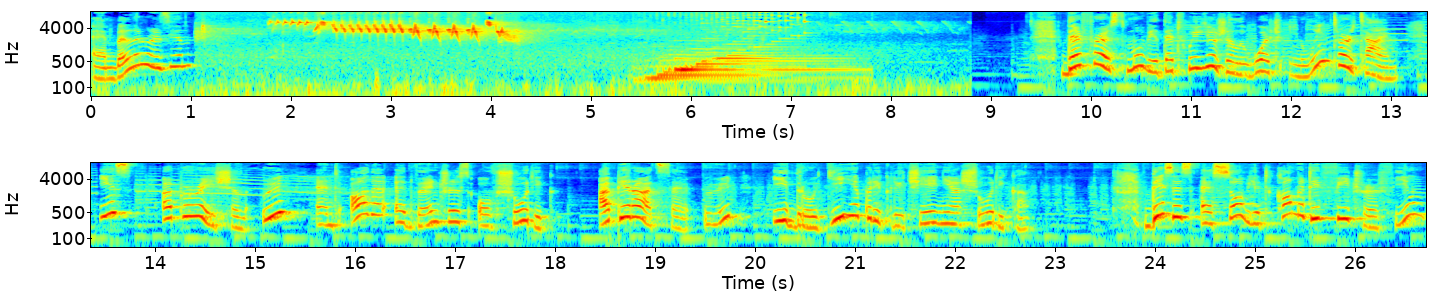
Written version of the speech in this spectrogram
and Belarusian The first movie that we usually watch in winter time is Operation U and Other Adventures of Шурик. Операция Ы и другие приключения Шурика. This is a Soviet comedy feature film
